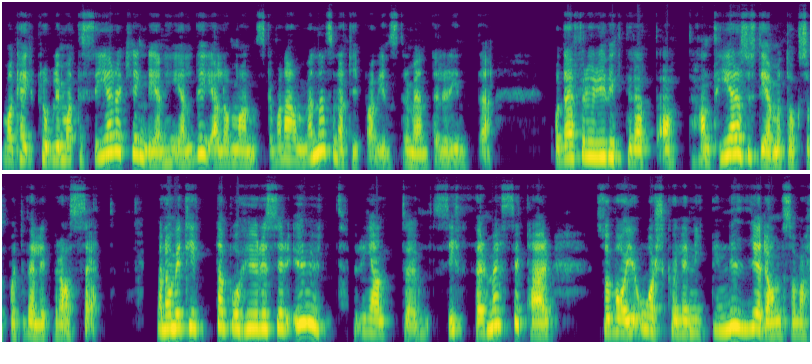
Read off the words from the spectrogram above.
man kan ju problematisera kring det en hel del om man ska man använda en sån här typ av instrument eller inte. Och därför är det viktigt att, att hantera systemet också på ett väldigt bra sätt. Men om vi tittar på hur det ser ut rent eh, siffermässigt här så var ju årskullen 99 de som var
